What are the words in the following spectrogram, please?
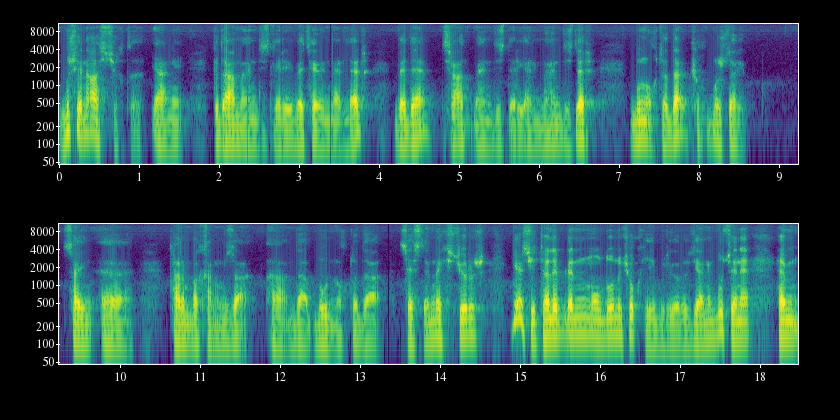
bu sene az çıktı. Yani gıda mühendisleri, veterinerler ve de ziraat mühendisleri yani mühendisler bu noktada çok muzdarip. Sayın eee, Tarım Bakanımıza eee, da bu noktada seslenmek istiyoruz. Gerçi taleplerinin olduğunu çok iyi biliyoruz. Yani bu sene hem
